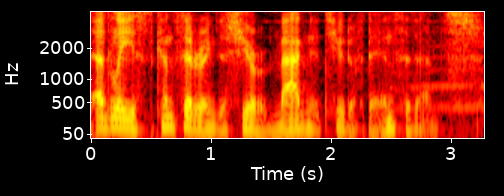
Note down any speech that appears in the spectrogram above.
at least considering the sheer magnitude of the incident.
